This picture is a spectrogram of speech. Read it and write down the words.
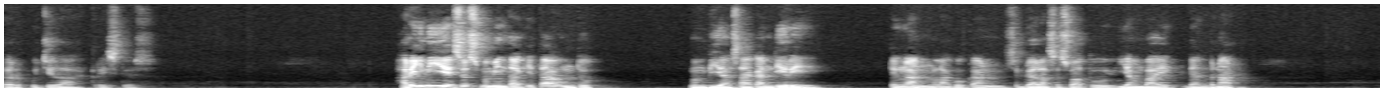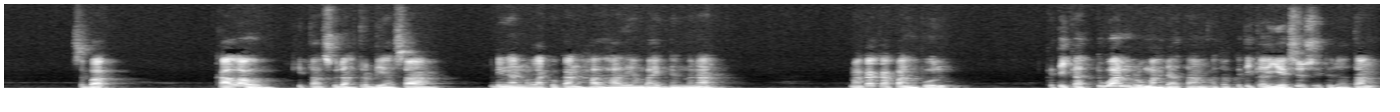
Terpujilah Kristus. Hari ini Yesus meminta kita untuk membiasakan diri dengan melakukan segala sesuatu yang baik dan benar. Sebab kalau kita sudah terbiasa dengan melakukan hal-hal yang baik dan benar, maka kapan pun ketika Tuhan rumah datang atau ketika Yesus itu datang,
